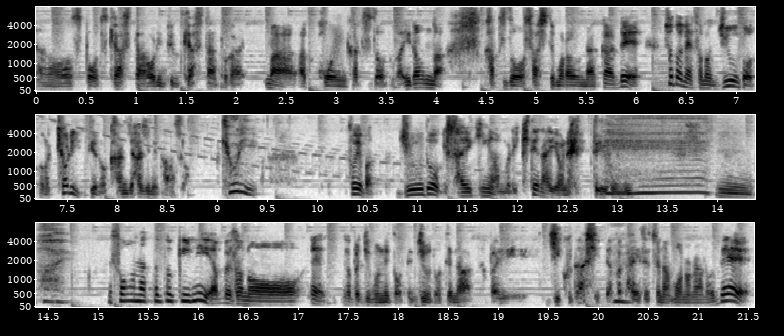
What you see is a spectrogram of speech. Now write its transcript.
あのスポーツキャスター、オリンピックキャスターとか、まあ、講演活動とか、いろんな活動をさせてもらう中で、ちょっとね、その柔道との距離っていうのを感じ始めたんですよ。距離？そういえば、柔道着最近あんまり来てないよねっていうふうに。うん。はい、そうなった時に、やっぱりその、ね、やっぱり自分にとって柔道っていうのは、やっぱり軸だし、やっぱ大切なものなので、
